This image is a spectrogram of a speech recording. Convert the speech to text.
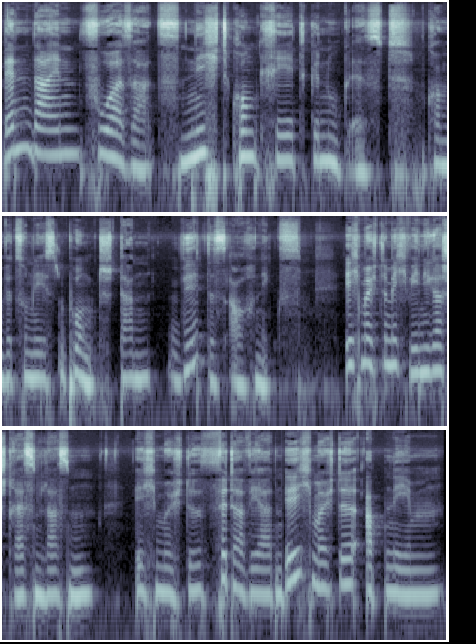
Wenn dein Vorsatz nicht konkret genug ist, kommen wir zum nächsten Punkt, dann wird es auch nichts. Ich möchte mich weniger stressen lassen. Ich möchte fitter werden. Ich möchte abnehmen.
